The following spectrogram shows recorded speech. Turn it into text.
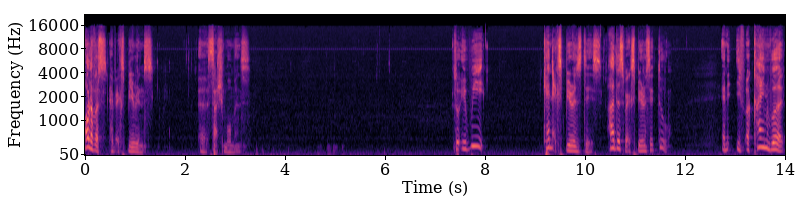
All of us have experienced uh, such moments. So if we can experience this, others will experience it too. And if a kind word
